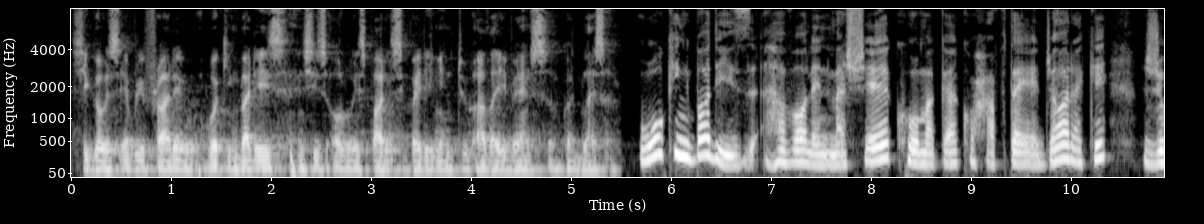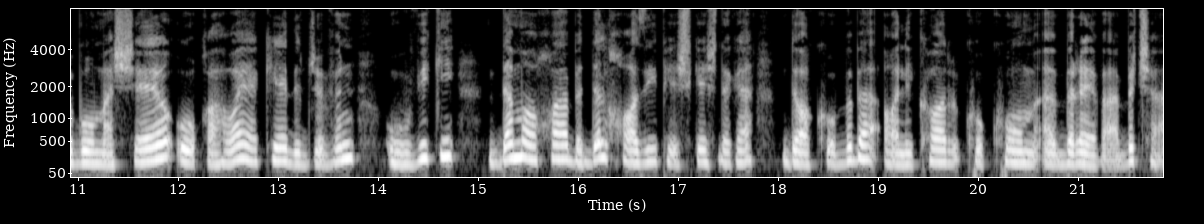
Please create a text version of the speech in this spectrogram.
She goes every Friday working buddies and she's always participating into other events. So God bless her. Walking Buddies هوالن مشه کمک که هفته جاره که جبو مشه و قهوه که ده جون و ویکی دما خواه به دل خازی پیشکش دکه دا کو ببه آلیکار کو کوم بره و بچه.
